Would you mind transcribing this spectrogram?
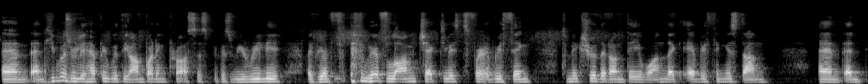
And, and he was really happy with the onboarding process because we really like we have we have long checklists for everything to make sure that on day one like everything is done and and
